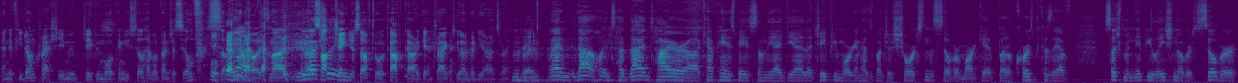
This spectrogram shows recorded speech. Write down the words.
and if you don't crash J.P. Morgan, you still have a bunch of silver. So you Yeah. know, it's not you You know, it's not chain yourself to a cop car and get dragged 200 yards, right? Mhm. Right. And that that entire uh, campaign is based on the idea that J.P. Morgan has a bunch of shorts in the silver market, but of course, because they have such manipulation over silver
